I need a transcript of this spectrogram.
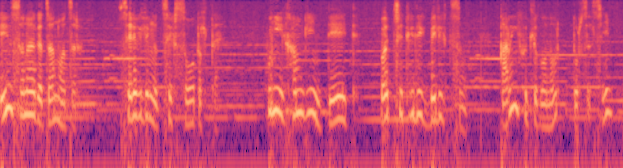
Энэ санааг зан вазар сэргэлэн цэг суудалтай хүний хамгийн дээд бод сэтгэлийг бэлэгдсэн гарын хөдөлгөөнөөр дүрсэлсэн юм.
